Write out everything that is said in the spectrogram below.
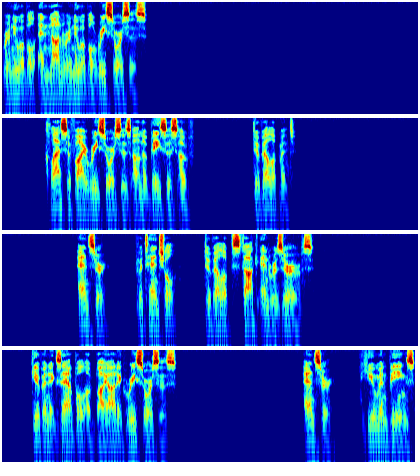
renewable and non-renewable resources. Classify resources on the basis of development. Answer, potential, developed stock and reserves. Give an example of biotic resources. Answer, human beings,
